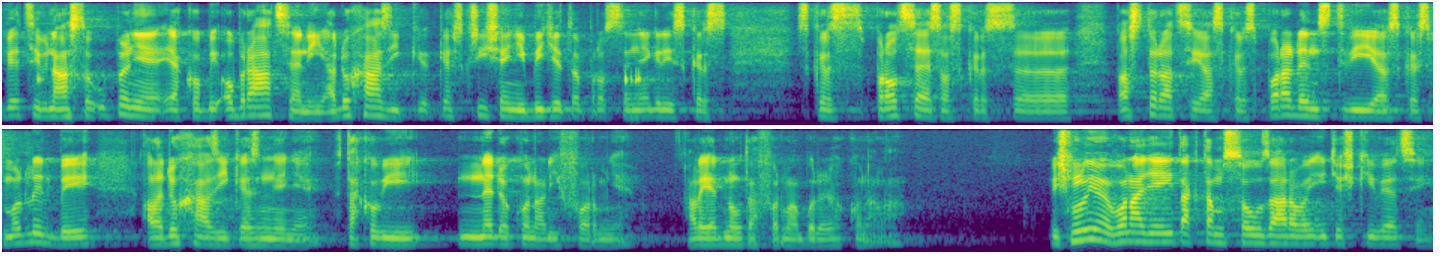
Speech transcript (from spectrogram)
věci v nás jsou úplně jakoby obrácený a dochází ke vzkříšení, byť je to prostě někdy skrz, skrz proces a skrz eh, pastoraci a skrz poradenství a skrz modlitby, ale dochází ke změně v takové nedokonalé formě. Ale jednou ta forma bude dokonalá. Když mluvíme o naději, tak tam jsou zároveň i těžké věci.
